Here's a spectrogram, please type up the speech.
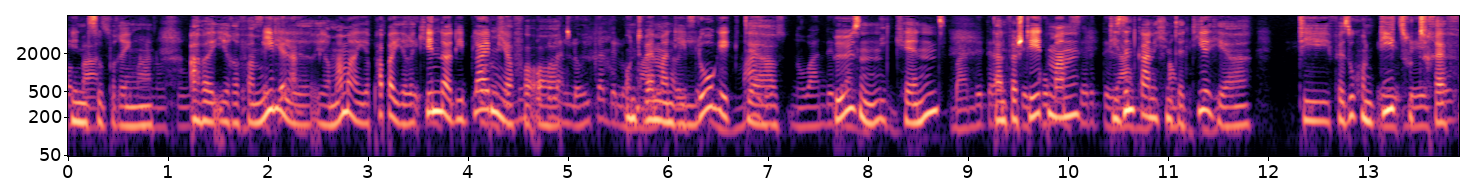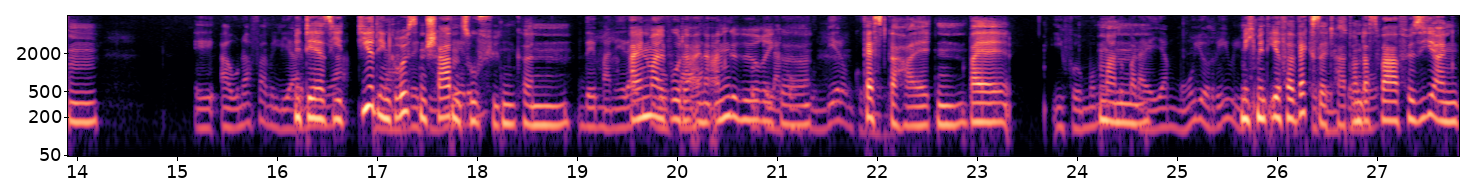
hinzubringen. Aber ihre Familie, ihre Mama, ihr Papa, ihre Kinder, die bleiben ja vor Ort. Und wenn man die Logik der Bösen kennt, dann versteht man, die sind gar nicht hinter dir her. Die versuchen, die zu treffen, Eh, mit der sie dir den größten Schaden zufügen können. Einmal wurde eine Angehörige festgehalten, weil man mich mit ihr verwechselt hat. Und das war für sie eine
